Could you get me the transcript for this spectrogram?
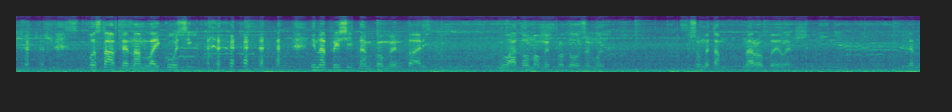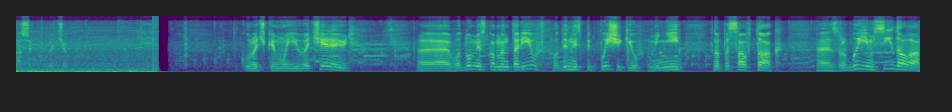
Поставте нам лайкосик і напишіть нам коментарі. Ну а вдома ми продовжимо, що ми там наробили для наших курочок. Курочки мої вечеряють. Е, в одному із коментарів один із підписчиків мені написав так: е, зроби їм сідала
